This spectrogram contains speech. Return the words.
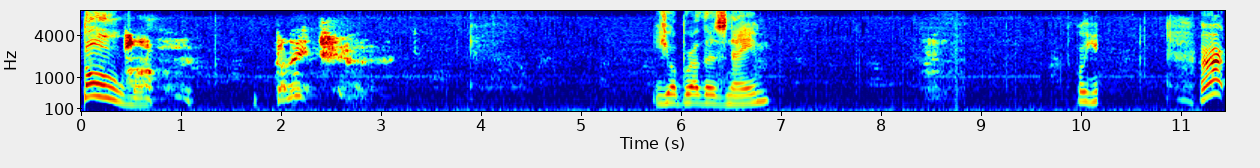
Boom! Glitch. Your brother's name? Well, you. Ah!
